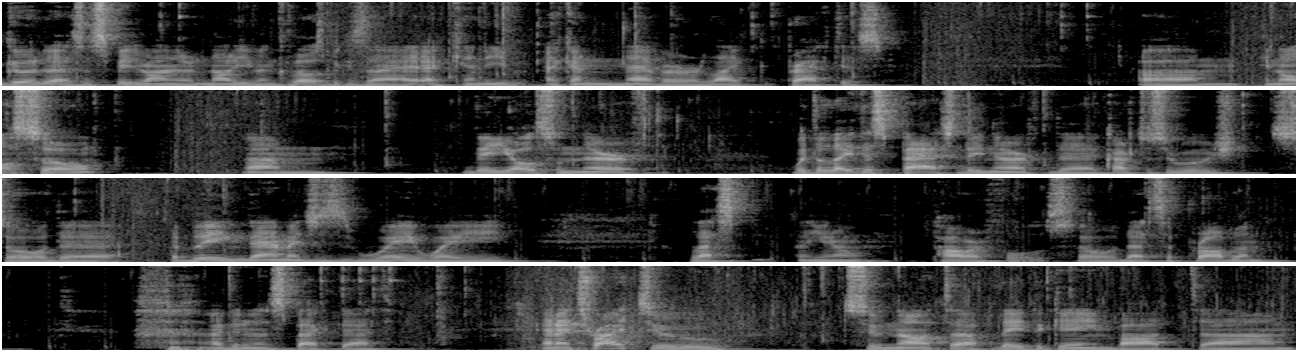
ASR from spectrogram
good as a speedrunner, not even close, because I, I can I can never like practice. Um, and also, um, they also nerfed with the latest patch. They nerfed the Carthus Rouge, so the the bleeding damage is way way less, you know, powerful. So that's a problem. I didn't expect that, and I tried to to not update the game, but um,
